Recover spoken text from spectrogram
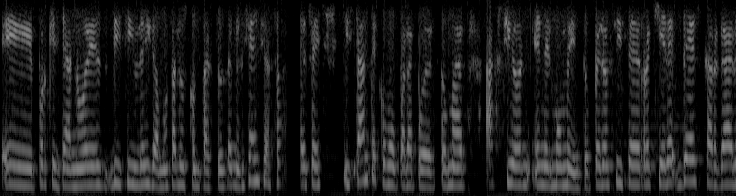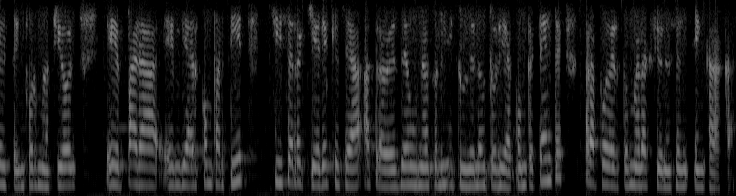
eh, porque ya no es visible, digamos, a los contactos de emergencia ese instante como para poder tomar acción en el momento. Pero si se requiere descargar esta información eh, para enviar, compartir, sí se requiere que sea a través de una solicitud de la autoridad competente para poder tomar acciones en, en cada caso.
